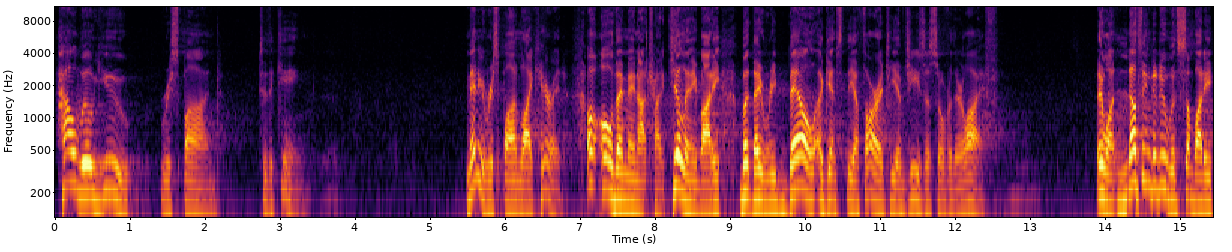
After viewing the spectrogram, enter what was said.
How will you respond to the king? Many respond like Herod. Oh, oh, they may not try to kill anybody, but they rebel against the authority of Jesus over their life. They want nothing to do with somebody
